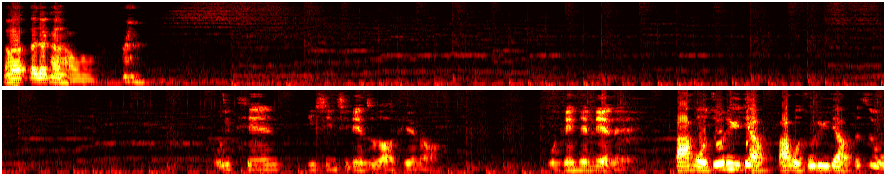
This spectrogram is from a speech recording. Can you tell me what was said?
然后大家看好哦。我一天一星期练多少天哦？我天天练呢、把火珠滤掉，把火珠滤掉，这是我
